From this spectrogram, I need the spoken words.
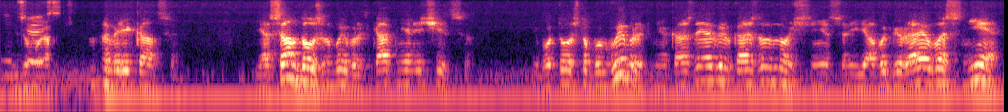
И Ничего думаю, себе. тут американцы. Я сам должен выбрать, как мне лечиться. И вот то, чтобы выбрать, мне каждый, я говорю, каждую ночь снится. Я выбираю во сне.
